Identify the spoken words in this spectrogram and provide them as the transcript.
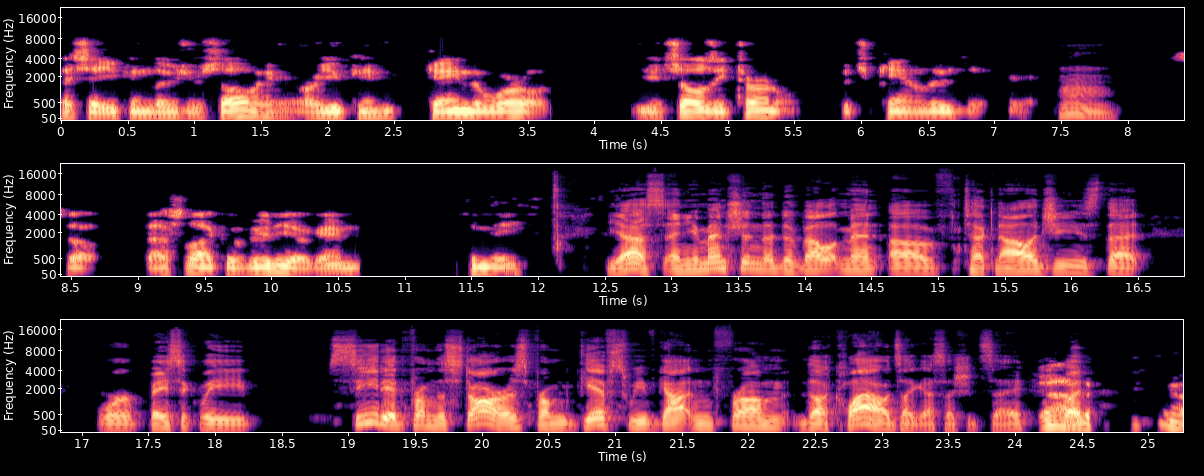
They say you can lose your soul here or you can gain the world. Your soul's eternal, but you can't lose it here. Hmm. So that's like a video game to me. Yes, and you mentioned the development of technologies that were basically seeded from the stars from gifts we've gotten from the clouds, I guess I should say. Yeah. But yeah.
